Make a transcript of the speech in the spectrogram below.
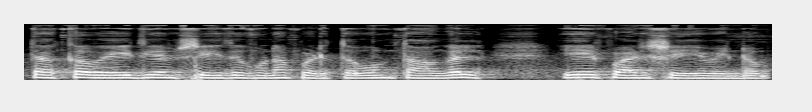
தக்க வைத்தியம் செய்து குணப்படுத்தவும் தாங்கள் ஏற்பாடு செய்ய வேண்டும்.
